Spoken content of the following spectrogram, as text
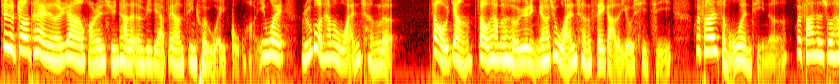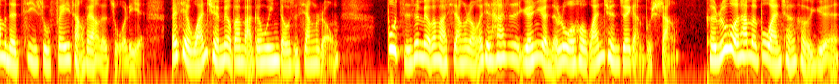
这个状态呢，让黄仁勋他的 NVIDIA 非常进退维谷，哈，因为如果他们完成了。照样照他们合约里面，他去完成 Sega 的游戏机，会发生什么问题呢？会发生说他们的技术非常非常的拙劣，而且完全没有办法跟 Windows 相容。不只是没有办法相容，而且它是远远的落后，完全追赶不上。可如果他们不完成合约，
